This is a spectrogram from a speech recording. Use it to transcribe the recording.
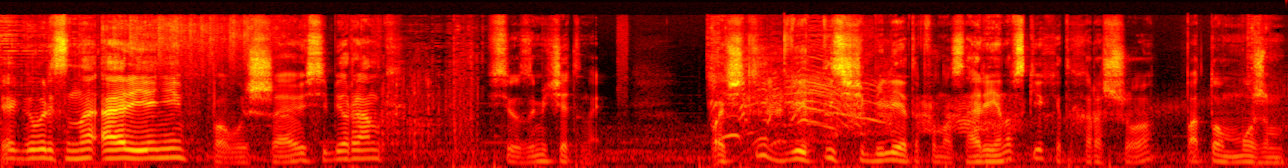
Как говорится, на арене. Повышаю себе ранг. Все, замечательно. Почти 2000 билетов у нас ареновских. Это хорошо. Потом можем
